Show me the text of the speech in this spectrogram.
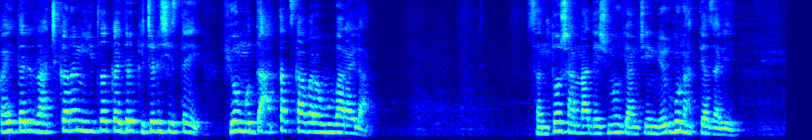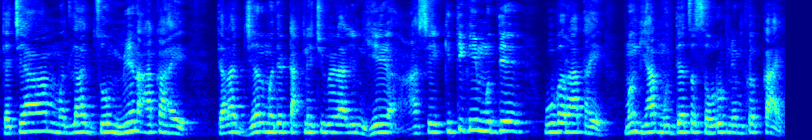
काहीतरी राजकारण इथं काहीतरी खिचडी शिजते ह्यो मुद्दा आत्ताच का बरं उभा राहिला? संतोष अण्णा देशमुख यांची निर्गुण हत्या झाली. त्याच्यामधला जो मेन आका आहे त्याला जेलमध्ये टाकण्याची वेळ आली हे असे कितीकही मुद्दे उभं राहत आहे मग ह्या मुद्द्याचं स्वरूप नेमकं काय?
